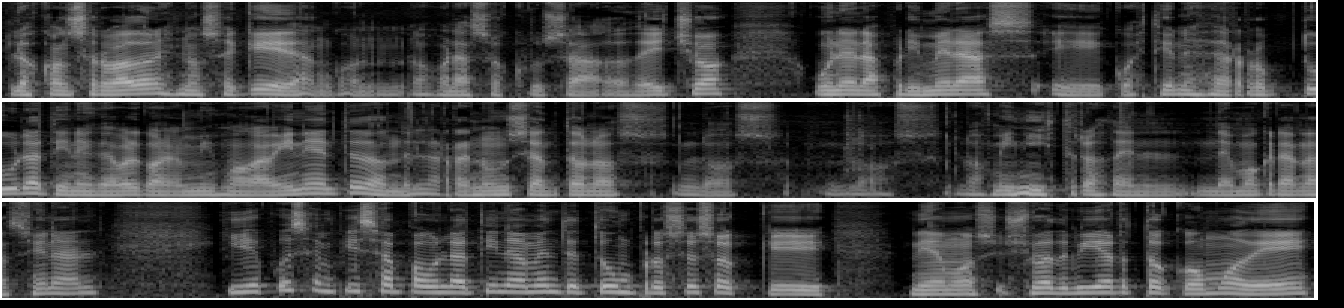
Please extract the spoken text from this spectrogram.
los conservadores no se quedan con los brazos cruzados. De hecho, una de las primeras eh, cuestiones de ruptura tiene que ver con el mismo gabinete, donde le renuncian todos los, los, los, ministros del Demócrata Nacional. Y después empieza paulatinamente todo un proceso que, digamos, yo advierto como de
